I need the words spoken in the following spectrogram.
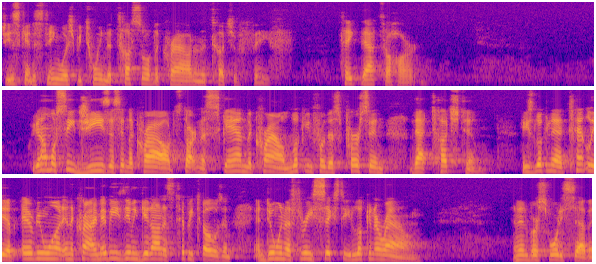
Jesus can distinguish between the tussle of the crowd and the touch of faith. Take that to heart. We can almost see Jesus in the crowd starting to scan the crowd, looking for this person that touched him. He's looking intently of everyone in the crowd. Maybe he's even getting on his tippy toes and, and doing a 360, looking around. And then verse 47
